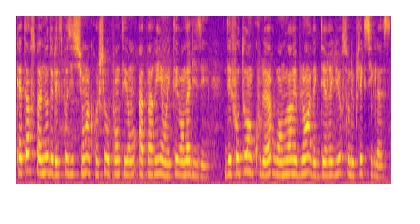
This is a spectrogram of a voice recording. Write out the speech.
14 panneaux de l'exposition accrochés au Panthéon à Paris ont été vandalisés. Des photos en couleur ou en noir et blanc avec des rayures sur le plexiglas.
